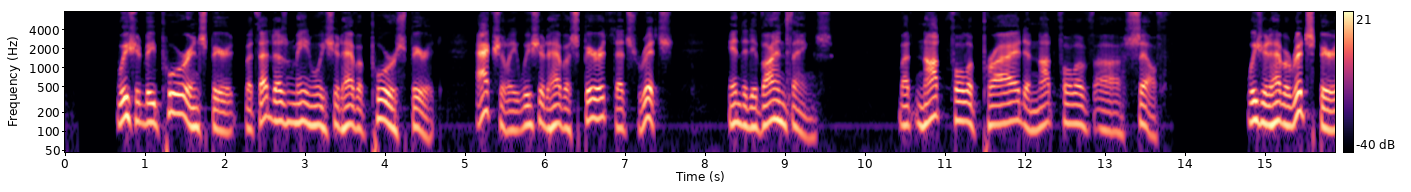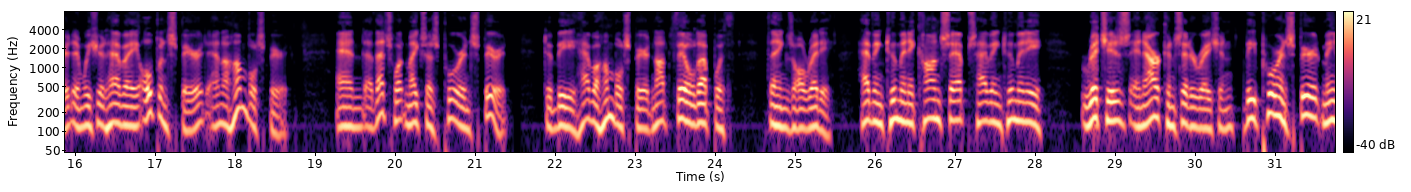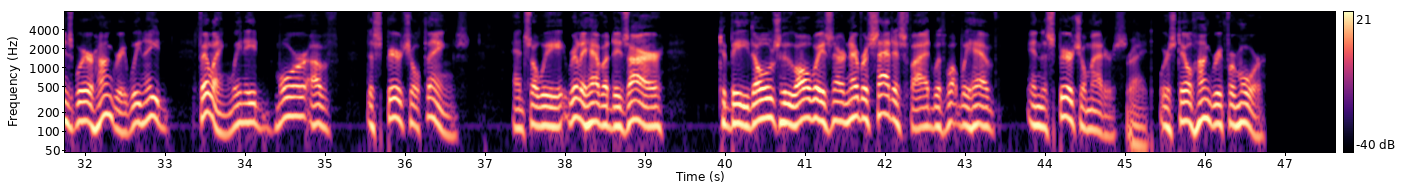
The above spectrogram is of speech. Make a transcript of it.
We should be poor in spirit, but that doesn't mean we should have a poor spirit. Actually, we should have a spirit that's rich in the divine things, but not full of pride and not full of uh, self. We should have a rich spirit, and we should have a open spirit and a humble spirit, and uh, that's what makes us poor in spirit to be have a humble spirit, not filled up with things already. Having too many concepts, having too many riches in our consideration. Be poor in spirit means we're hungry. We need filling. We need more of the spiritual things. And so we really have a desire to be those who always are never satisfied with what we have in the spiritual matters. Right. We're still hungry for more.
